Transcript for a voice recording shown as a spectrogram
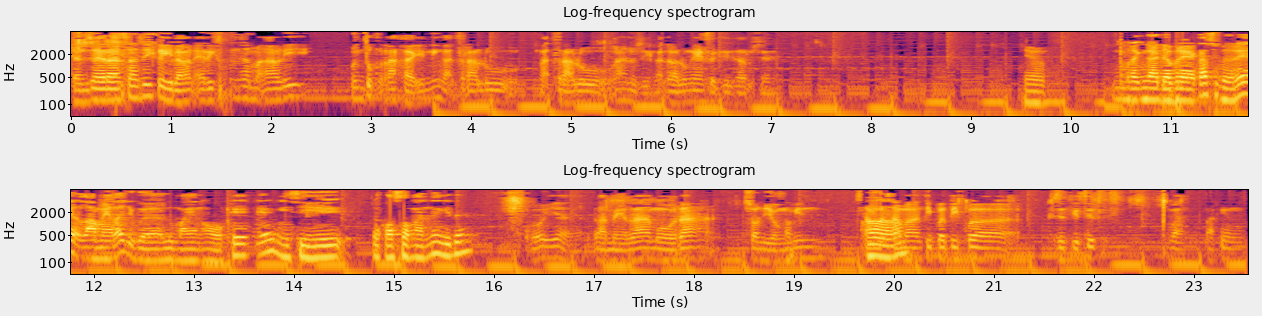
Dan saya rasa sih kehilangan Erikson sama Ali untuk laga ini nggak terlalu nggak terlalu anu sih nggak terlalu ngefek sih seharusnya. ya mereka nggak ada mereka sebenarnya Lamela juga lumayan oke ya ngisi kekosongannya gitu Oh iya, Lamela, Mora, Son Heung-min Ah. sama-sama tipe-tipe gesit-gesit. Wah, makin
